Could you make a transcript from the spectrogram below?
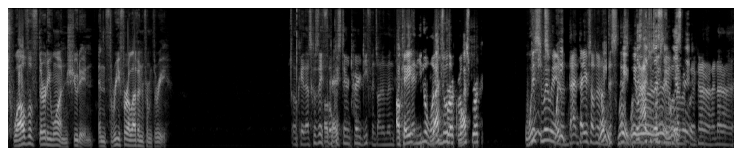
Twelve of thirty-one shooting and three for eleven from three. Okay, that's because they Okay. focused their entire defense on him. And, Okay, and you know what? Westbrook, You know Westbrook. problem- Westbrook. Wait, this, wait, wait, wait. no, that that yourself. No, no, wait, this, wait, this, wait, this- wait, listen, wait, listen, wait, listen, wait. real quick. No, no, no, no, no.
